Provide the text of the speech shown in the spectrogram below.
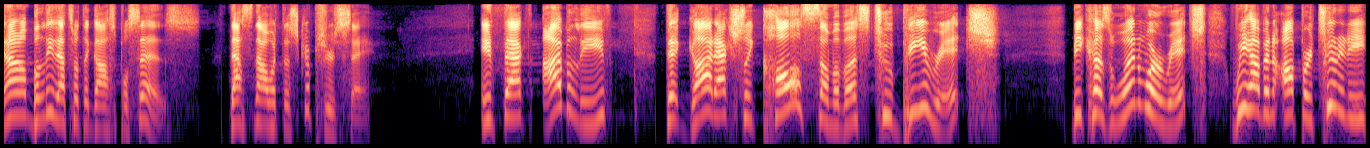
And I don't believe that's what the gospel says. That's not what the scriptures say. In fact, I believe that God actually calls some of us to be rich because when we're rich, we have an opportunity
